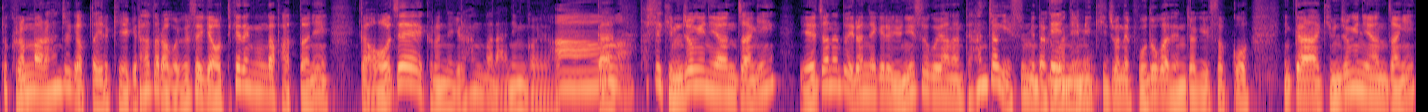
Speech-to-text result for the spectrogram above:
또 그런 말을 한 적이 없다 이렇게 얘기를 하더라고요. 그래서 이게 어떻게 된 건가 봤더니, 그러니까 어제 그런 얘기를 한 건 아닌 거예요. 아. 그러니까 사실 김종인 위원장이 예전에도 이런 얘기를 윤희숙 의원한테 한 적이 있습니다. 그건 네네. 이미 기존에 보도가 된 적이 있었고, 그러니까 김종인 위원장이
